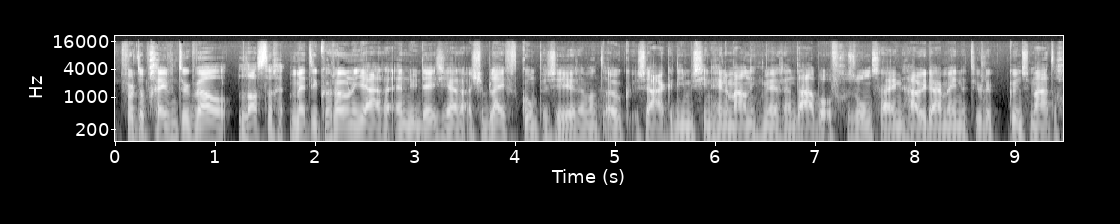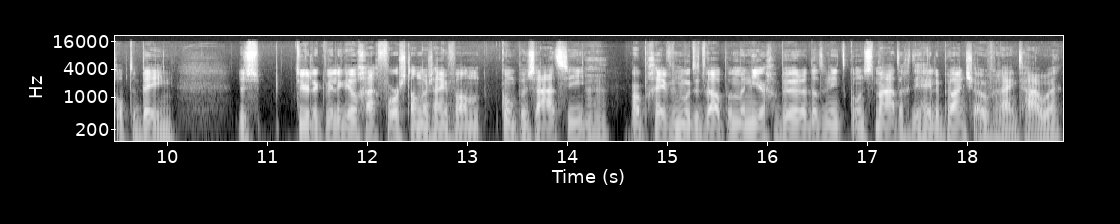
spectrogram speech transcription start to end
Het wordt op een gegeven moment natuurlijk wel lastig met die coronajaren en nu deze jaren als je blijft compenseren. Want ook zaken die misschien helemaal niet meer rendabel of gezond zijn, hou je daarmee natuurlijk kunstmatig op de been. Dus natuurlijk wil ik heel graag voorstander zijn van compensatie. Mhm. Maar op een gegeven moment moet het wel op een manier gebeuren dat we niet kunstmatig die hele branche overeind houden.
